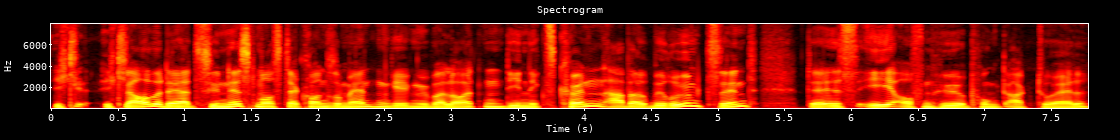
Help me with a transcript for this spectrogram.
ich, ich glaube, der Zynismus der Konsumenten gegenüber Leuten, die nichts können, aber berühmt sind, der ist eh auf dem Höhepunkt aktuell.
